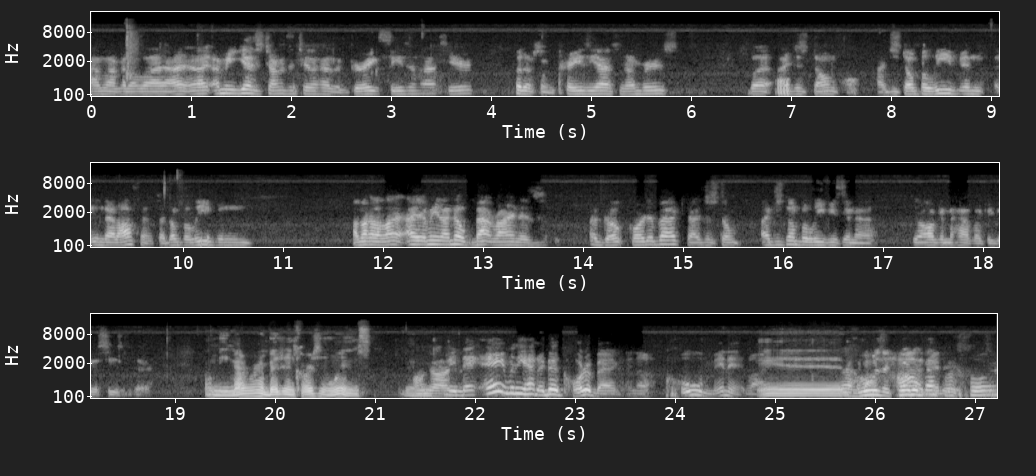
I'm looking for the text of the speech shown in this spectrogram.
I'm not gonna lie. I, I I mean, yes, Jonathan Taylor had a great season last year, put up some crazy ass numbers, but I just don't. I just don't believe in in that offense. I don't believe in. I'm not gonna lie. I, I mean, I know Matt Ryan is a goat quarterback. I just don't. I just don't believe he's gonna. They're all gonna have like a good season there. I mean, Matt Ryan better than Carson Wentz. Oh I mean, they ain't really had a good quarterback in a cool minute. Like, Uh, who was the quarterback before?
